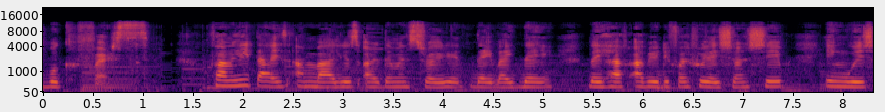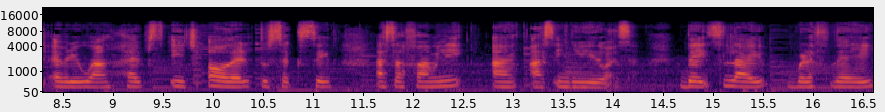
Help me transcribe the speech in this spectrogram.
book fairs. Family ties and values are demonstrated day by day. They have a beautiful relationship in which everyone helps each other to succeed as a family and as individuals. Dates like birthday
